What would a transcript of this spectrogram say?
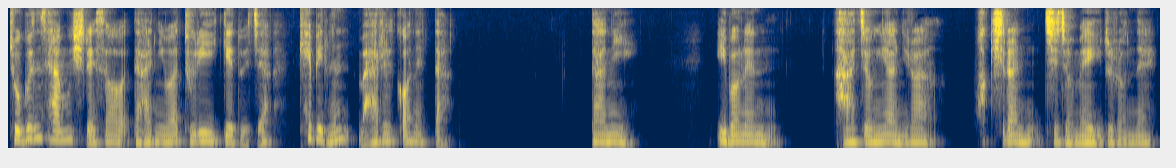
좁은 사무실에서 다니와 둘이 있게 되자 케빈은 말을 꺼냈다. 다니, 이번엔 가정이 아니라 확실한 지점에 이르렀네.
